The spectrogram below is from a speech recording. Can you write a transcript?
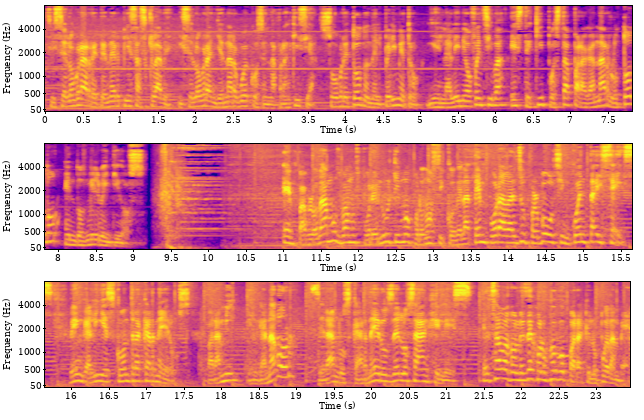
si se logra retener piezas clave y se logran llenar huecos en la franquicia, sobre todo en el perímetro y en la línea ofensiva, este equipo está para ganarlo todo en 2022. En Pablo Damos vamos por el último pronóstico de la temporada del Super Bowl 56. Bengalíes contra Carneros. Para mí, el ganador serán los Carneros de Los Ángeles. El sábado les dejo el juego para que lo puedan ver.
